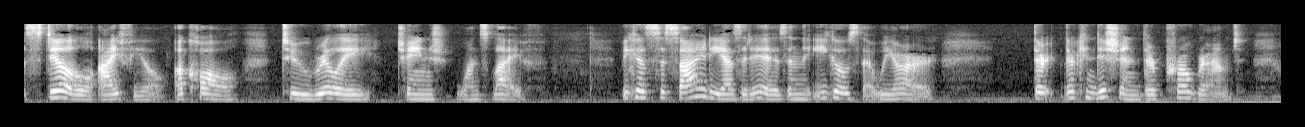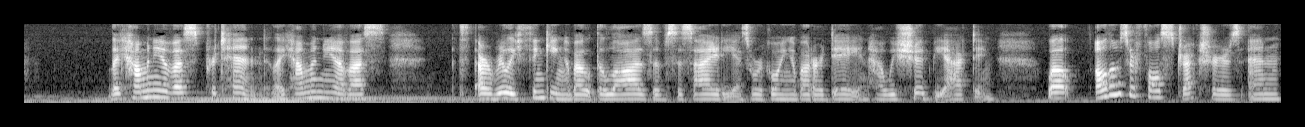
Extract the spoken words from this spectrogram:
still i feel a call to really change one's life. Because society as it is and the egos that we are they're they're conditioned they're programmed. Like how many of us pretend? Like how many of us are really thinking about the laws of society as we're going about our day and how we should be acting? Well all those are false structures and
